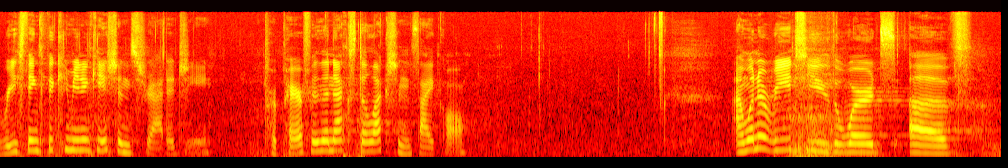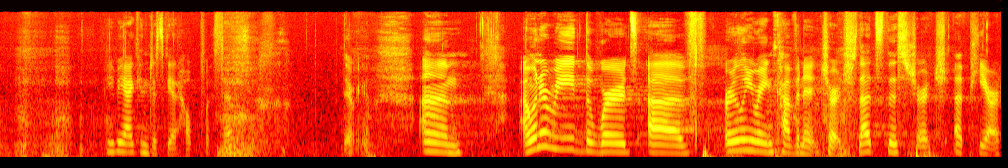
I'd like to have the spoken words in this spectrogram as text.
rethink the communication strategy, prepare for the next election cycle. I want to read to you the words of Maybe I can just get help with this. there we go. Um, I want to read the words of Early Rain Covenant Church. That's this church up here.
